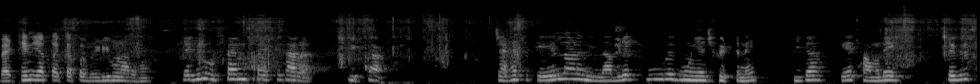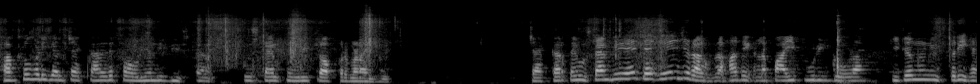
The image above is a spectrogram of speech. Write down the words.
ਬੈਠੇ ਨੇ ਜਦ ਤੱਕ ਆਪਾਂ ਵੀਡੀਓ ਬਣਾ ਰਹੇ ਹਾਂ। ਤੇ ਵੀਰ, ਉਸ ਟਾਈਮ ਚੈੱਕ ਕਰ, ਇੱਕਾਂ ਚਾਹੇ ਸਕੇਲ ਨਾਲ ਮਿਲਣਾ ਵੀਰੇ, ਪੂਰੇ ਗੁਣੀਆਂ 'ਚ ਫਿੱਟ ਨੇ, ਠੀਕ ਆ? ਇਹ ਥੰਮਲੇ ਤੇ ਵੀਰੇ, ਸਭ ਤੋਂ ਵੱਡੀ ਗੱਲ ਚੈੱਕ ਕਰ, ਇਹਦੇ ਪੌੜੀਆਂ ਦੀ ਡਿਸਟੈਂਸ ਉਸ ਟਾਈਮ ਪੂਰੀ ਪ੍ਰੋਪਰ ਬਣਾਈ ਹੋਈ। ਚੈੱਕ ਕਰ, ਤੇ ਉਸ ਟਾਈਮ ਵੀ ਇਹ ਤੇ ਇਹ ਜਰਾ ਰਹਾ ਦੇਖ ਲੈ, ਪਾਈ ਪੂਰੀ ਗੋਲਾ ਕਿਤੇ ਨੂੰ ਨਹੀਂ ਉਤਰੀ ਹੈ,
